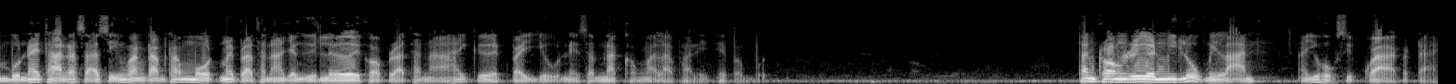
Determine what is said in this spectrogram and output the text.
ำบุญให้ทานรักษาศีลฟังธรรมทั้งหมดไม่ปรารถนาอย่างอื่นเลย ขอปรารถนาให้เกิดไปอยู่ในสำนักของมาลาภาริเทพบุตรท่านครองเรือนมีลูกมีหลาน อายุหกสิบกว่าก็ตาย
